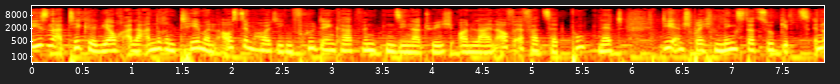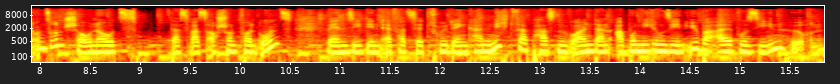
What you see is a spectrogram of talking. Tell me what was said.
Diesen Artikel wie auch alle anderen Themen aus dem heutigen Frühdenker finden Sie natürlich online auf faz.net. Die entsprechenden Links dazu gibt's in unseren Show Notes. Das war's auch schon von uns. Wenn Sie den FAZ Frühdenker nicht verpassen wollen, dann abonnieren Sie ihn überall, wo Sie ihn hören.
